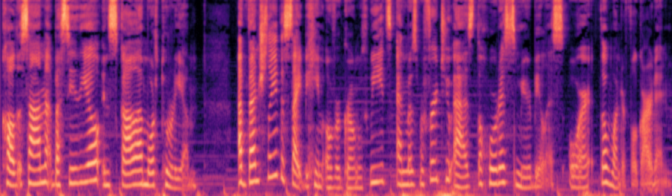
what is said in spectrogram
called San Basilio in Scala Mortuorum. Eventually, the site became overgrown with weeds and was referred to as the Hortus Mirabilis, or the Wonderful Garden.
